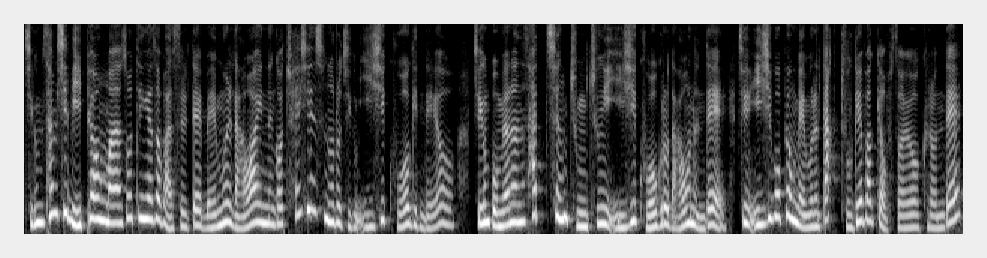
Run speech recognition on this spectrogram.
지금 32평만 소팅해서 봤을 때 매물 나와 있는 거 최신 순으로 지금 29억인데요. 지금 보면은 4층 중층이 29억으로 나오는데 지금 25평 매물은 딱 두 개밖에 없어요. 그런데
